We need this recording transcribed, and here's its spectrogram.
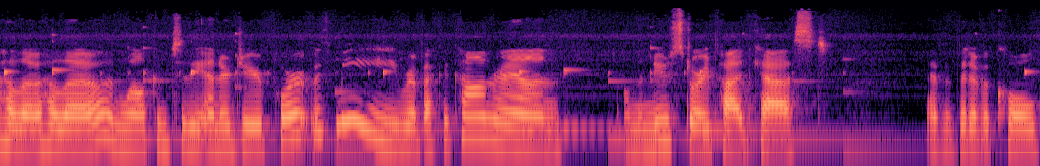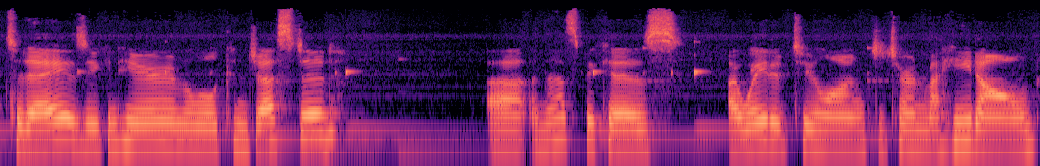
hello, hello, and welcome to the Energy Report with me, Rebecca Conran, on the New Story podcast. I have a bit of a cold today, as you can hear. I'm a little congested, uh, and that's because I waited too long to turn my heat on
